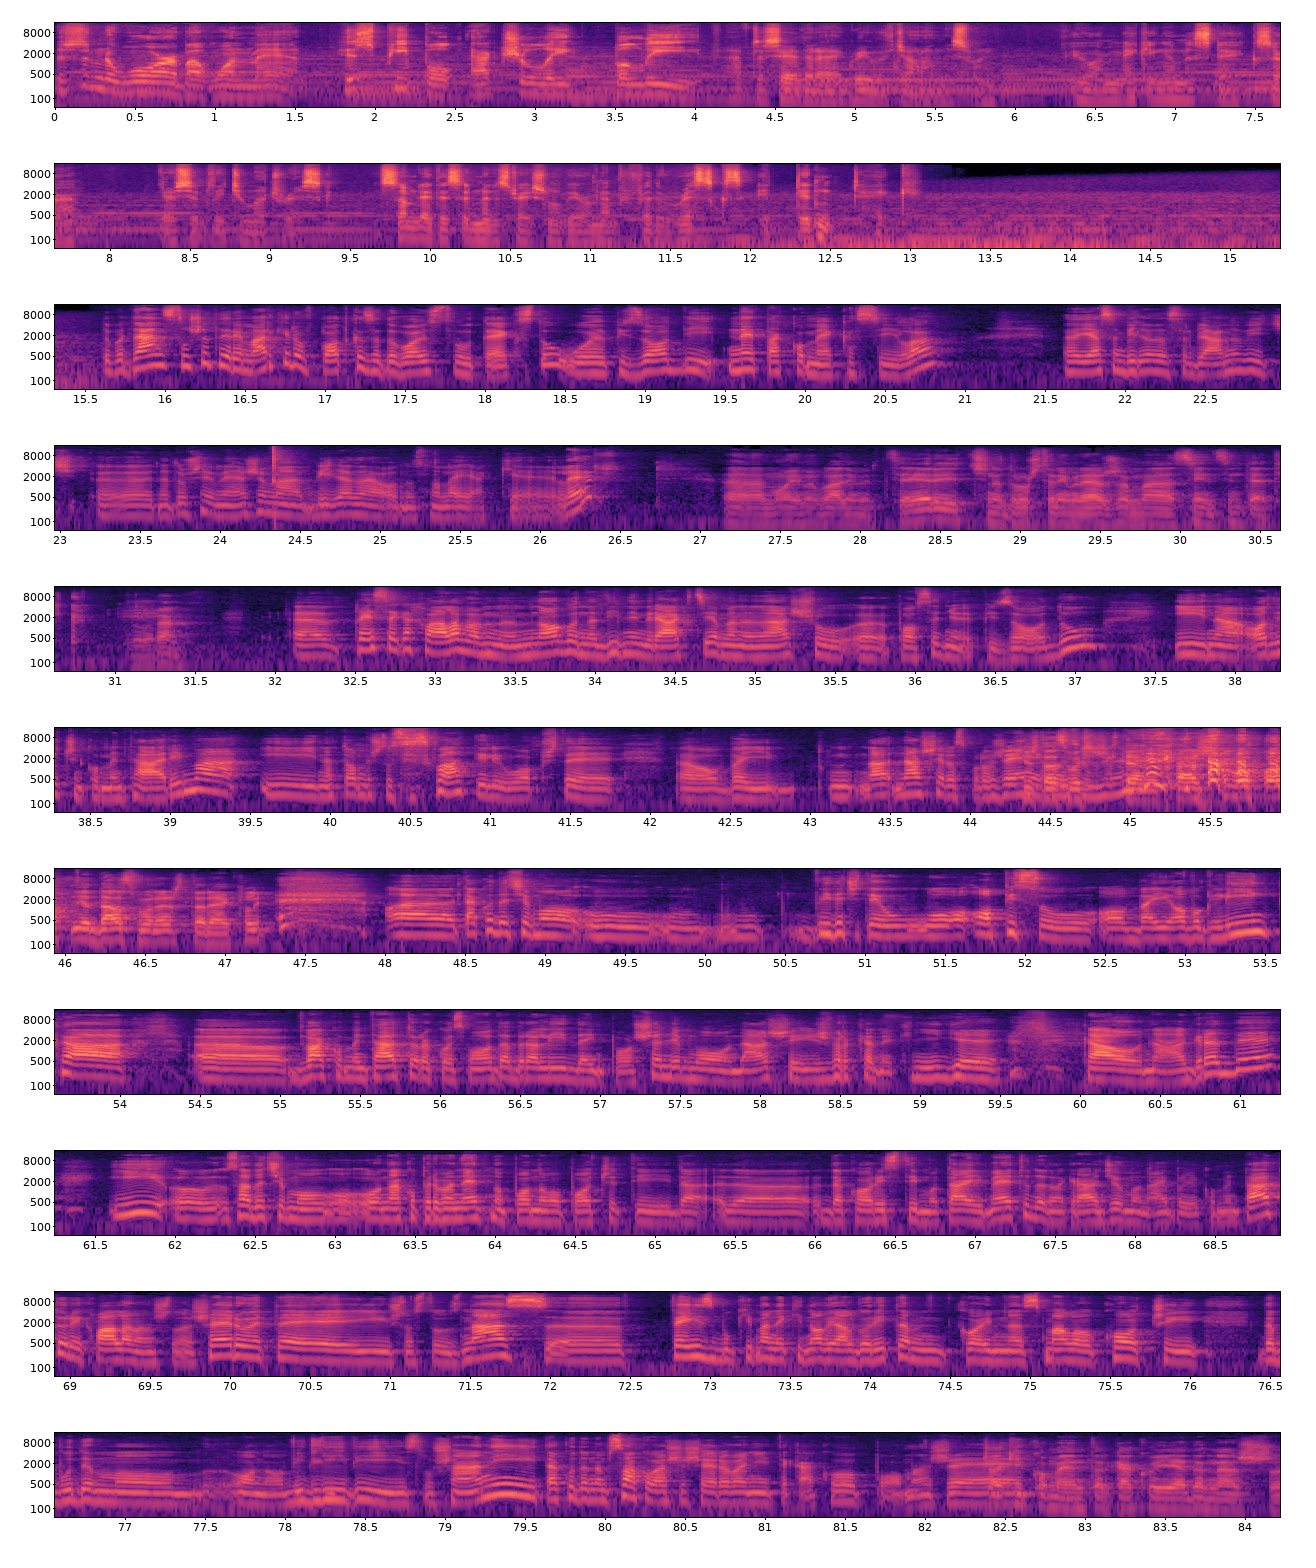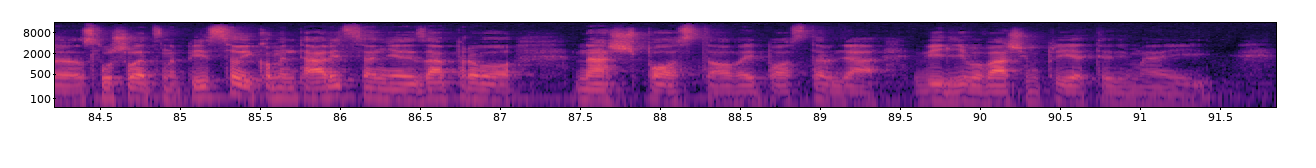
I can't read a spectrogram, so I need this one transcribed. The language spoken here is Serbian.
This isn't a war about one man. His people actually believe. I have to say that I agree with John on this one. You are making a mistake, sir. There's simply too much risk. Someday this administration will be remembered for the risks it didn't take. Dobar dan, slušate Remarkerov podcast Zadovoljstvo u tekstu u epizodi Ne tako meka sila. Ja sam Biljana Srbljanović, na društvenim mrežama Biljana, odnosno Leja Keller. E, Moje ime je Vladimir Cerić, na društvenim mrežama Sin Sintetika. Dobar dan. E, Pre svega hvala vam mnogo na divnim reakcijama na našu e, poslednju epizodu i na odličnim komentarima i na tome što ste shvatili uopšte ovaj, na, naše raspoloženje. Šta smo htjeli kažemo ovdje, da li smo nešto rekli? E, tako da ćemo, u, u, vidjet ćete u opisu ovaj, ovog linka e, dva komentatora koje smo odabrali da im pošaljemo naše ižvrkane knjige kao nagrade i e, sada ćemo onako permanentno ponovo početi da, da, da koristimo taj metod, da nagrađujemo najbolje komentatore hvala vam što nas šerujete i što ste uz nas. E, Facebook ima neki novi algoritam kojim nas malo koči da budemo ono vidljiviji i slušaniji, tako da nam svako vaše šerovanje tekako pomaže. Čak i komentar kako je jedan naš e, slušalac napisao i komentarisanje je zapravo naš post ovaj, postavlja vidljivo vašim prijateljima i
